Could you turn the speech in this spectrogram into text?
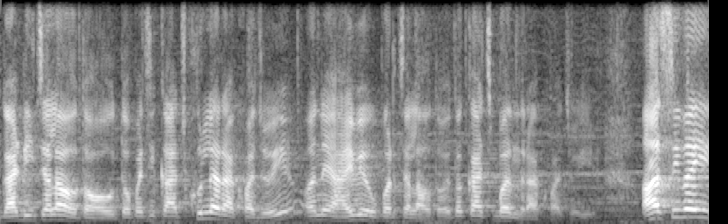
ગાડી ચલાવતા હોવ તો પછી કાચ ખુલ્લા રાખવા જોઈએ અને હાઈવે ઉપર ચલાવતા હોય તો કાચ બંધ રાખવા જોઈએ. આ સિવાય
